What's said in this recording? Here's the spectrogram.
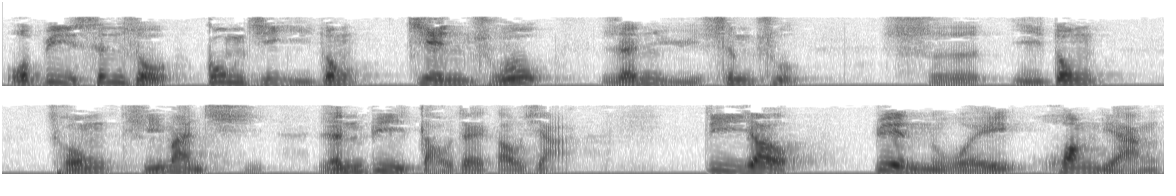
我必伸手攻击以东，剪除人与牲畜，使以东从提曼起，人必倒在刀下，地要变为荒凉，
